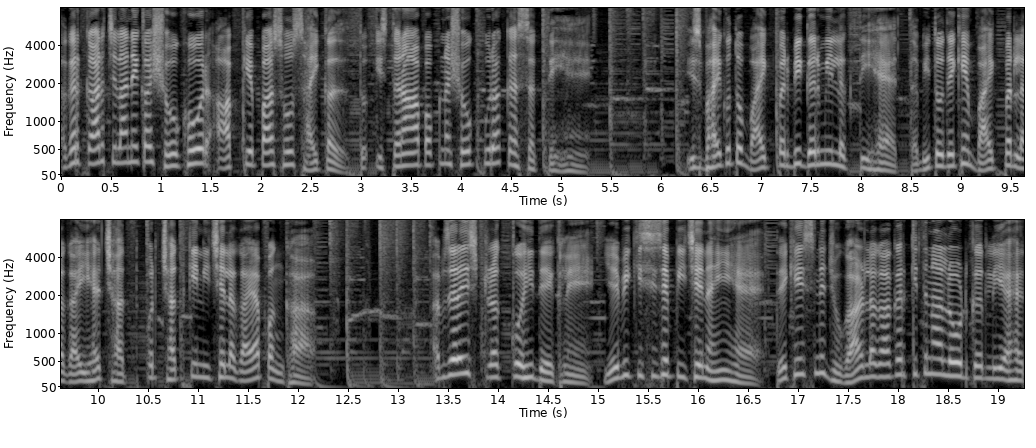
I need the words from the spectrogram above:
अगर कार चलाने का शौक हो और आपके पास हो साइकिल तो इस तरह आप अपना शौक पूरा कर सकते हैं। इस भाई को तो बाइक पर भी गर्मी लगती है, तभी तो देखें बाइक पर लगाई है छत और छत के नीचे लगाया पंखा। अब जरा इस ट्रक को ही देख लें, ये भी किसी से पीछे नहीं है। देखिए इसने जुगाड़ लगाकर कितना लोड कर लिया है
